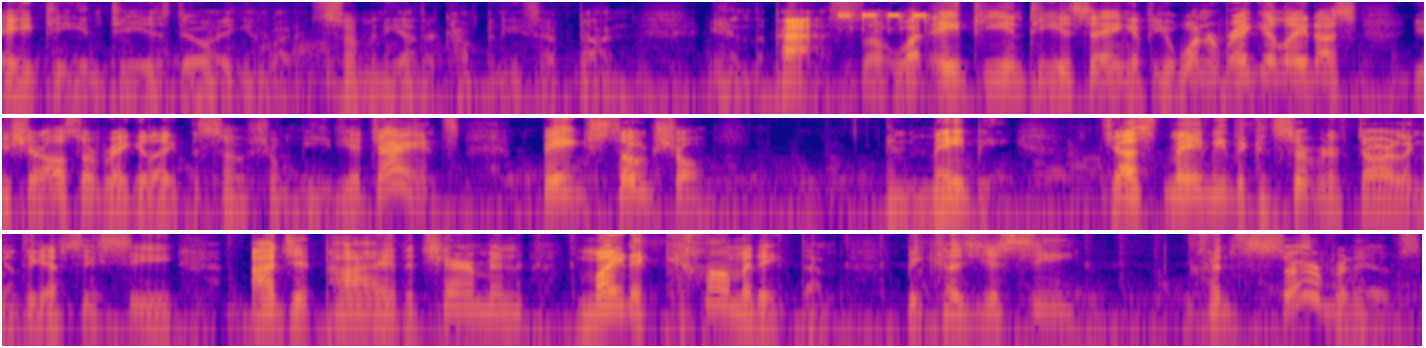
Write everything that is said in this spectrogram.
AT&T is doing and what so many other companies have done in the past. So what AT&T is saying, if you want to regulate us, you should also regulate the social media giants. Big social. And maybe, just maybe, the conservative darling of the FCC, Ajit Pai, the chairman, might accommodate them. Because you see, conservatives,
